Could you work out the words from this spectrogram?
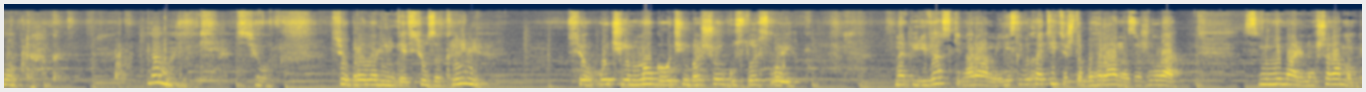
Вот так. Да, маленький. Все. Все, браноленькое, все закрыли. Все, очень много, очень большой густой слой на перевязке, на раны. Если вы хотите, чтобы рана зажила с минимальным шрамом,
